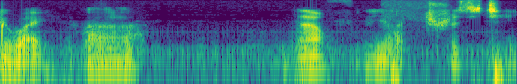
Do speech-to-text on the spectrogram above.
anyway, uh, now for the electricity.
